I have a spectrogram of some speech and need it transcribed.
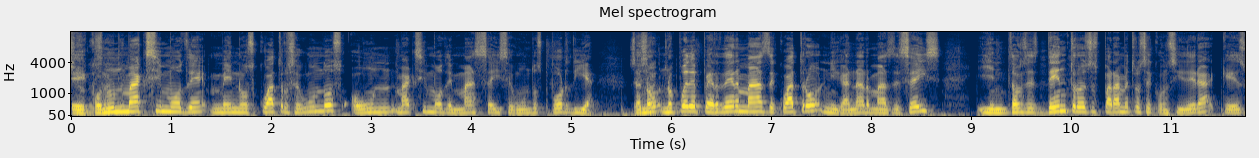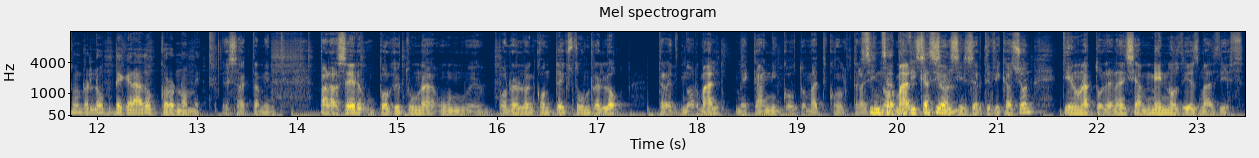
Eh, con un máximo de menos 4 segundos o un máximo de más 6 segundos por día. O sea, no, no puede perder más de 4 ni ganar más de 6. Y entonces dentro de esos parámetros se considera que es un reloj de grado cronómetro. Exactamente. Para hacer un poquito una, un, eh, ponerlo en contexto, un reloj normal, mecánico, automático, Sin normal, certificación. Sin, sin certificación, tiene una tolerancia menos 10 más 10.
